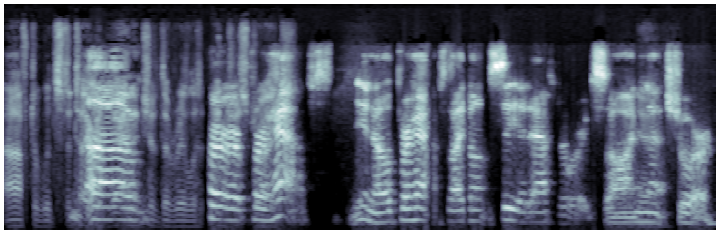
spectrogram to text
afterwards to take advantage um, of the real. Per, perhaps, you know, perhaps I don't see it afterwards, so I'm yeah. not sure.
